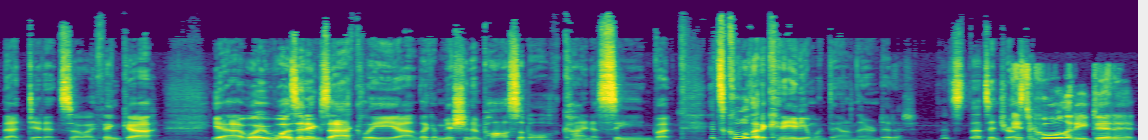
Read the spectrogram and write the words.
that did it. So I think. Uh, yeah, well, it wasn't exactly uh, like a Mission Impossible kind of scene, but it's cool that a Canadian went down there and did it. That's that's interesting. it's cool that he did it,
